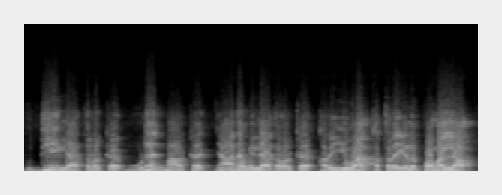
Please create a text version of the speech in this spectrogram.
ബുദ്ധിയില്ലാത്തവർക്ക് മൂഢന്മാർക്ക് ജ്ഞാനമില്ലാത്തവർക്ക് അറിയുവാൻ അത്ര എളുപ്പമല്ല.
